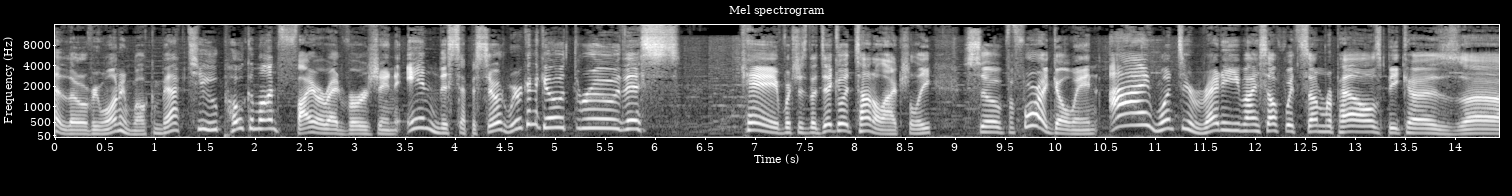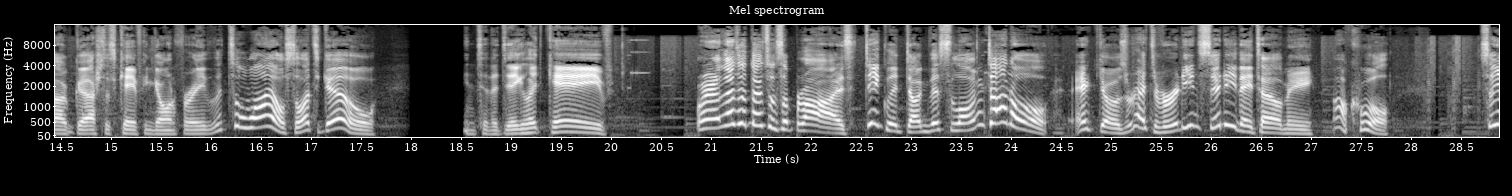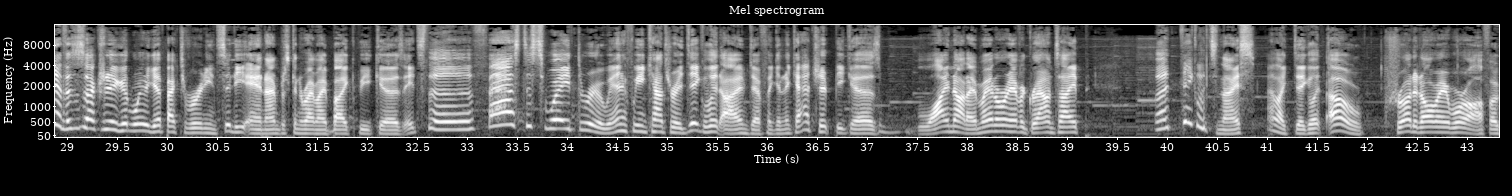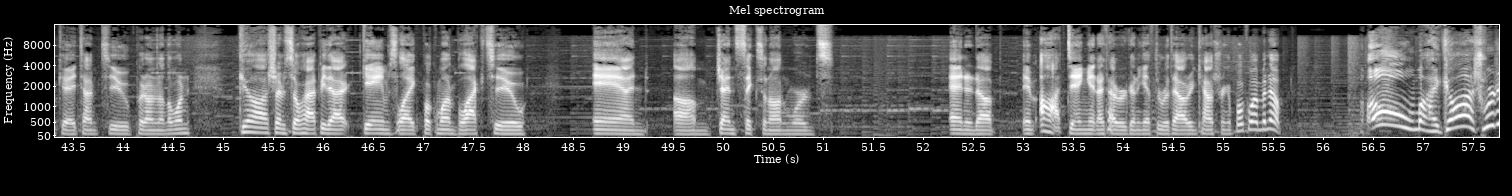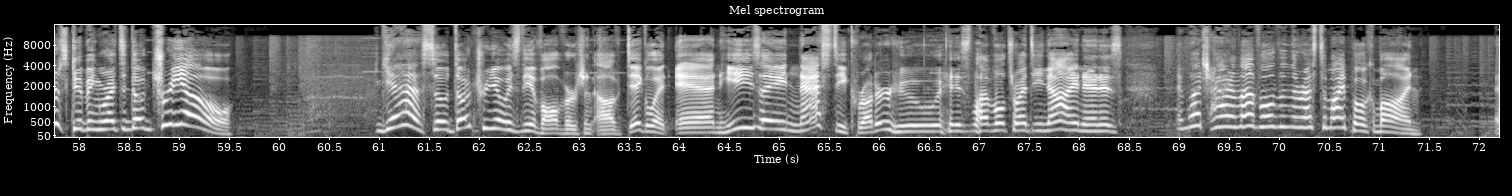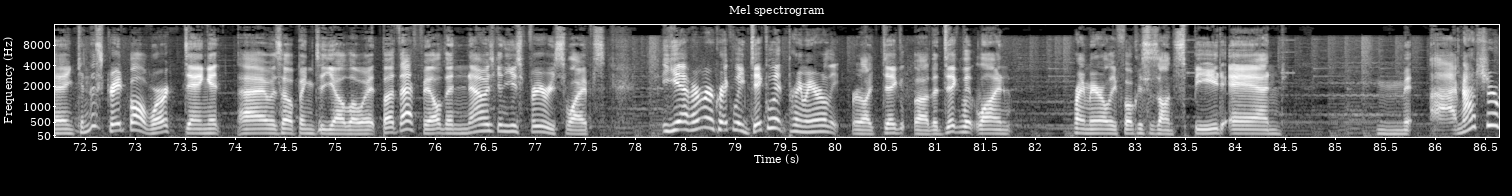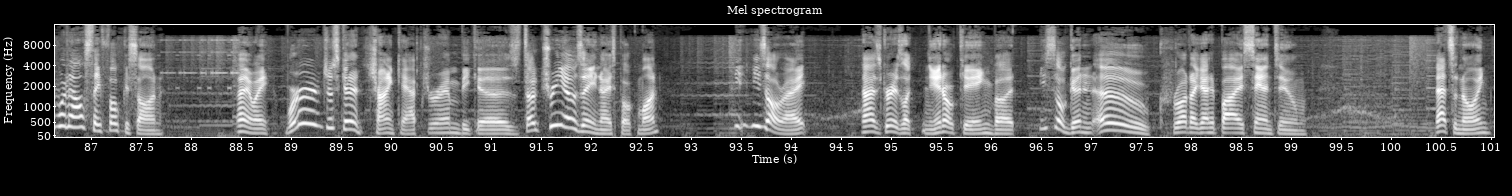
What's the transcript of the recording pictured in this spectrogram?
Hello everyone and welcome back to Pokemon Fire Red version. In this episode, we're gonna go through this cave, which is the Diglett Tunnel actually. So before I go in, I want to ready myself with some repels because, oh gosh, this cave can go on for a little while, so let's go! Into the Diglett Cave. Well, isn't this a surprise? Diglett dug this long tunnel! It goes right to Viridian City, they tell me. Oh, cool. So yeah, this is actually a good way to get back to Viridian City, and I'm just gonna ride my bike because it's the fastest way through. And if we encounter a Diglett, I'm definitely gonna catch it because why not? I might already have a ground type, but Diglett's nice. I like Diglett. Oh, crud! It already wore off. Okay, time to put on another one. Gosh, I'm so happy that games like Pokemon Black 2 and um, Gen 6 and onwards ended up. In, ah, dang it! I thought we were gonna get through without encountering a Pokemon, but no. Oh my gosh, we're just skipping right to Dugtrio! Yeah, so Dugtrio is the evolved version of Diglett, and he's a nasty crutter who is level 29 and is a much higher level than the rest of my Pokemon. And can this Great Ball work? Dang it, I was hoping to YOLO it, but that failed, and now he's gonna use Fury Swipes. Yeah, if I remember correctly, Diglett primarily, or like Dig, uh, the Diglett line primarily focuses on speed, and I'm not sure what else they focus on. Anyway, we're just gonna try and capture him because Dugtrio's a nice Pokemon. He, he's alright. Not as great as like Nidoking, but he's still good. And oh, crud, I got hit by Sand Sandtomb. That's annoying.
